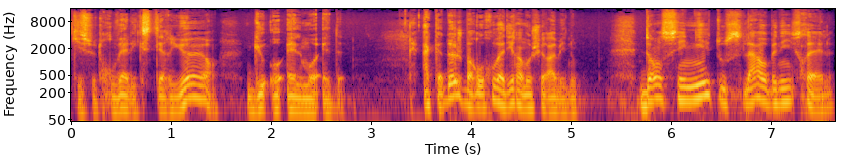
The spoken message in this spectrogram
qui se trouvait à l'extérieur du Oel Moed. Akadosh Baruch Hu va dire à Moshe Rabbeinu d'enseigner tout cela aux Béné Israël.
